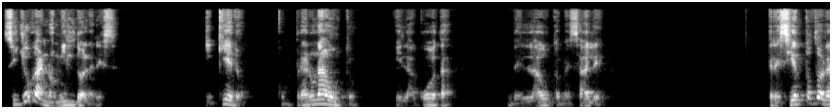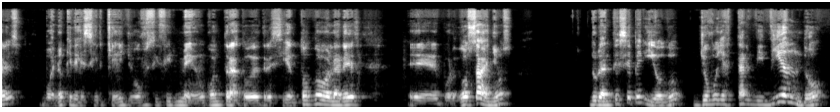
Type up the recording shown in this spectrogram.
Si yo gano mil dólares y quiero comprar un auto y la cuota del auto me sale 300 dólares, bueno, quiere decir que yo si firmé un contrato de 300 dólares eh, por dos años, durante ese periodo yo voy a estar viviendo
